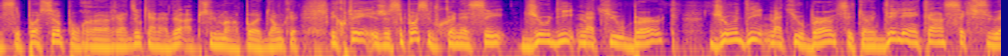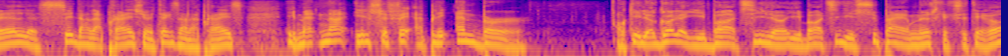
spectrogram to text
C'est pas ça pour euh, Radio-Canada, absolument pas. Donc, euh, écoutez, je sais pas si vous connaissez Jody Matthew Burke. Jody Matthew Burke, c'est un délinquant sexuel. C'est dans la presse, il y a un texte dans la presse. Et maintenant, il se fait appeler Amber. OK, le gars, là, il est bâti, là, il est bâti des super muscles, etc.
